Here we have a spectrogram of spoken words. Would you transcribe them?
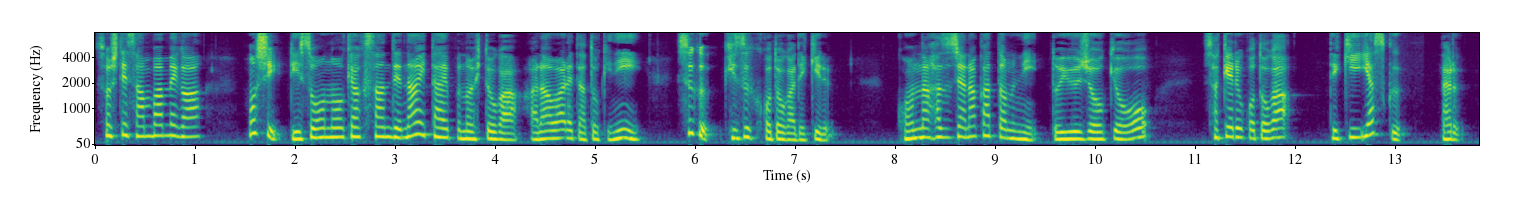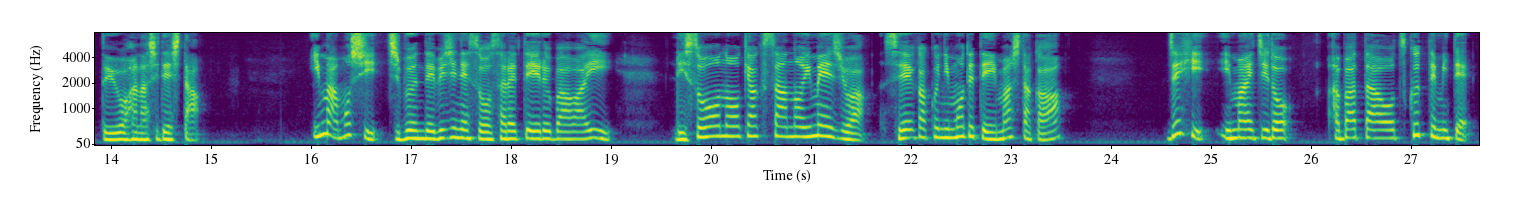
そして3番目が、もし理想のお客さんでないタイプの人が現れた時に、すぐ気づくことができる。こんなはずじゃなかったのにという状況を避けることができやすくなるというお話でした。今もし自分でビジネスをされている場合、理想のお客さんのイメージは正確に持てていましたか？ぜひ今一度アバターを作ってみて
